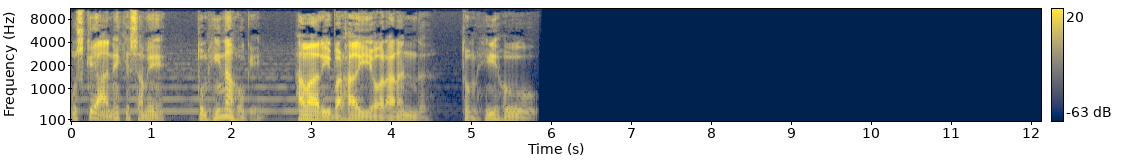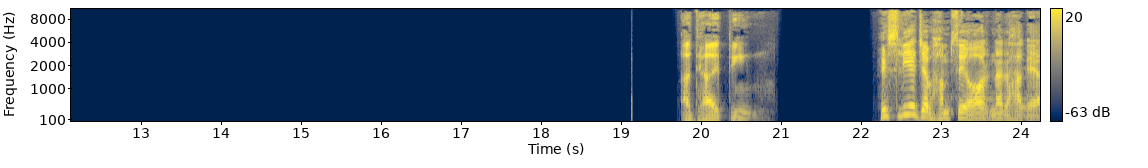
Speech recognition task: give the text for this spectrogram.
उसके आने के समय तुम ही ना होगे? हमारी बढ़ाई और आनंद तुम ही हो। अध्याय तीन। इसलिए जब हमसे और न रहा गया,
